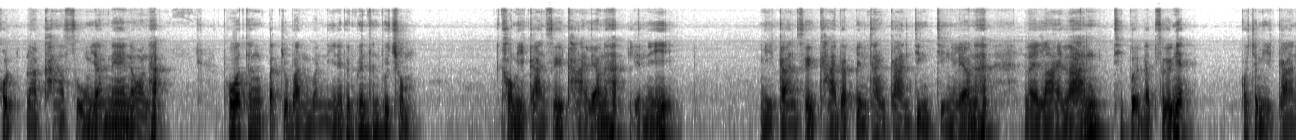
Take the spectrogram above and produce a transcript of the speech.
คตราคาสูงอย่างแน่นอนฮะเพราะว่าทางปัจจุบันวันนี้นะเพื่อนๆท่านผู้ชม เขามีการซื้อขายแล้วนะฮะเหรียญนี้ มีการซื้อขายแบบเป็นทางการจริง ๆ แล้วนะฮะหลายๆร้านที่เปิดรับซื้อเนี่ยก็จะมีการ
